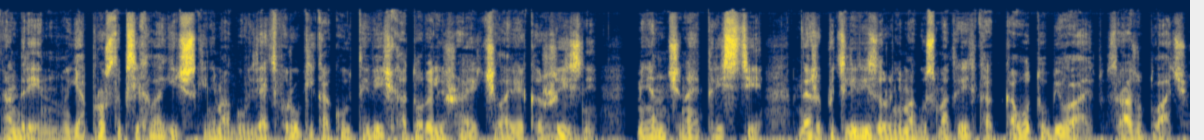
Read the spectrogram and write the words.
«Андрей, ну я просто психологически не могу взять в руки какую-то вещь, которая лишает человека жизни. Меня начинает трясти. Даже по телевизору не могу смотреть, как кого-то убивают. Сразу плачу».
